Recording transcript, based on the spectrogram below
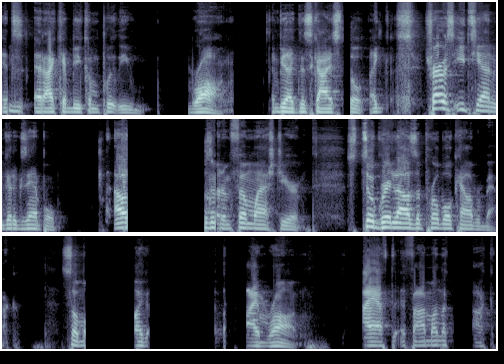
it's and I can be completely wrong and be like this guy's still like Travis Etienne, good example. I was in film last year, still graded out as a Pro Bowl caliber back. So I'm like I'm wrong. I have to if I'm on the clock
